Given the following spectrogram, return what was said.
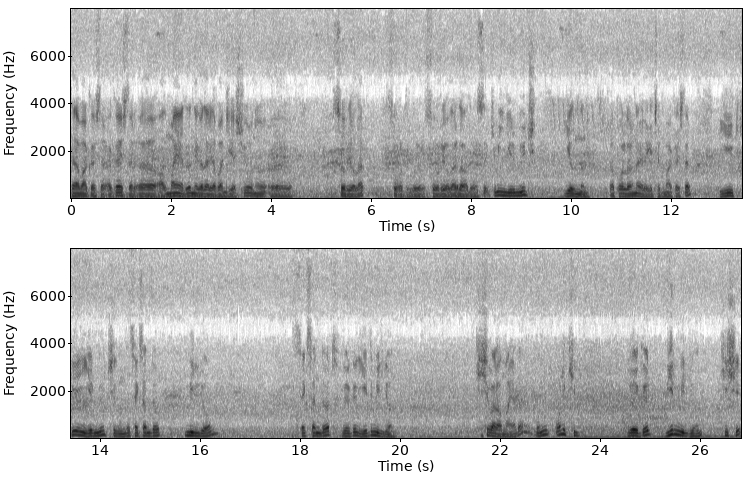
Selam arkadaşlar. Arkadaşlar e, Almanya'da ne kadar yabancı yaşıyor onu e, soruyorlar. Sordular, soruyorlar daha doğrusu. 2023 yılının raporlarını ele geçirdim arkadaşlar. 2023 yılında 84 milyon 84,7 milyon kişi var Almanya'da. Bunun 12,1 milyon kişi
